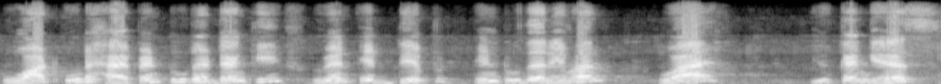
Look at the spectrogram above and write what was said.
what would happen to the donkey when it dipped into the river? Why? You can guess.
